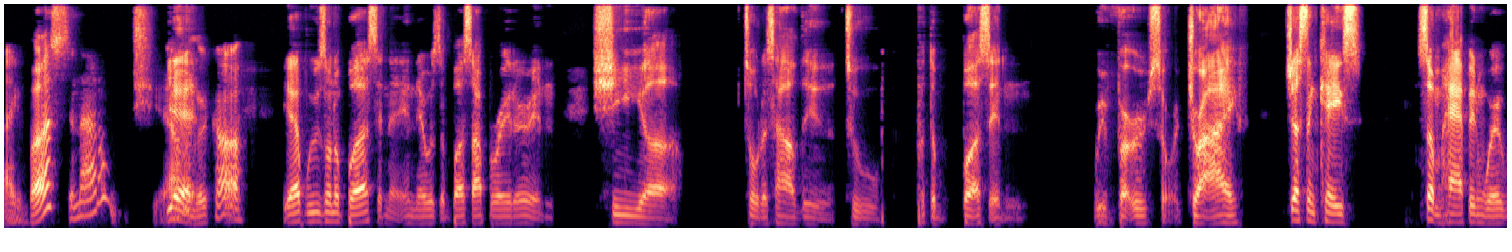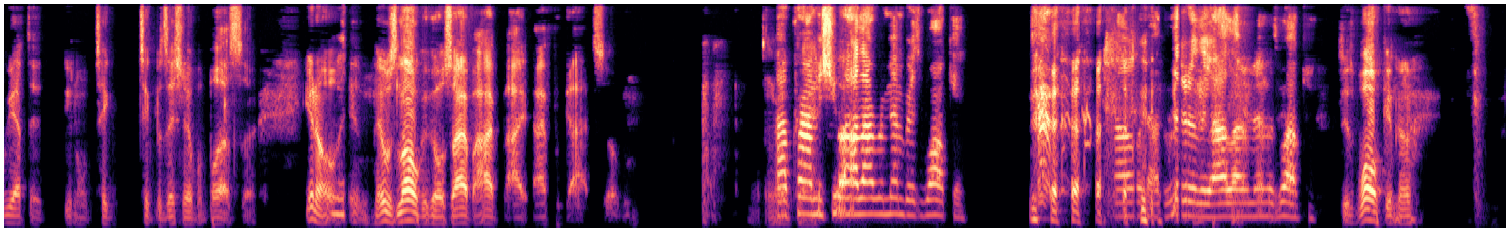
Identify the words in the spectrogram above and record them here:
Like bus? And I don't shit, I Yeah. don't recall. Yeah, we was on a bus and and there was a bus operator and she uh told us how the to put the bus in reverse or drive, just in case something happened where we have to, you know, take take possession of a bus or, you know, it, it was long ago, so I I I, I forgot. So I promise you, all I remember is walking. All- literally, all I remember is walking. just walking, huh?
